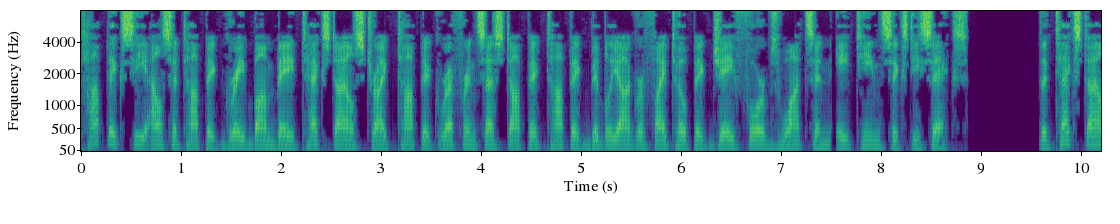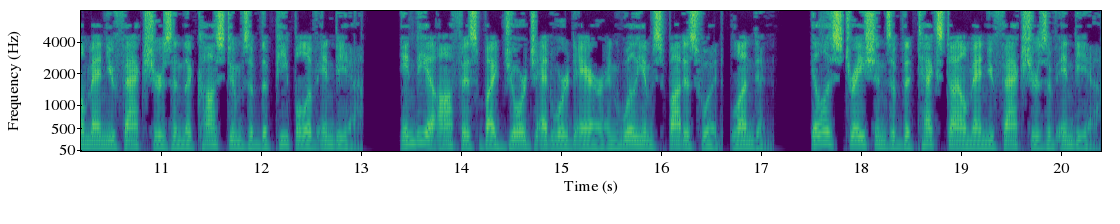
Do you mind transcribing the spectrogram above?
Topic see also topic Great Bombay Textile Strike topic References topic topic Bibliography topic J. Forbes Watson 1866. The Textile Manufactures and the Costumes of the People of India. India Office by George Edward Eyre and William Spottiswoode, London. Illustrations of the Textile Manufactures of India.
